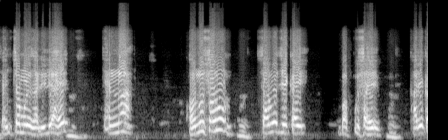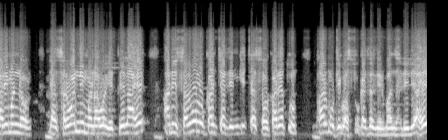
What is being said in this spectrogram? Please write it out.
त्यांच्यामुळे झालेली आहे. त्यांना अनुसरून. सर्व जे काही बापू साहेब. कार्यकारी मंडळ या सर्वांनी मनावर घेतलेलं आहे आणि सर्व लोकांच्या देणगीच्या सहकार्यातून फार मोठी वास्तू कायदा निर्माण झालेली आहे.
